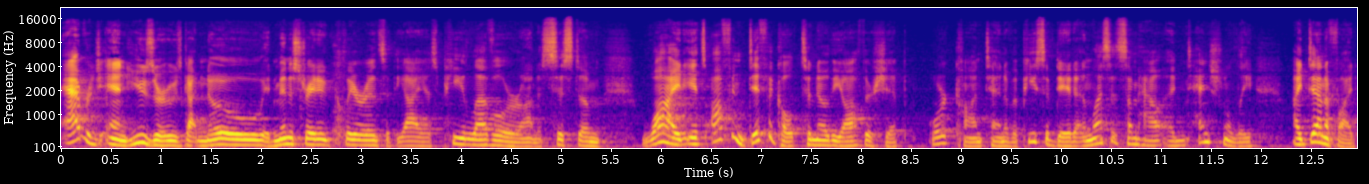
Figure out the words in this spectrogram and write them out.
average end user who's got no administrative clearance at the ISP level or on a system wide, it's often difficult to know the authorship or content of a piece of data unless it's somehow intentionally identified.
